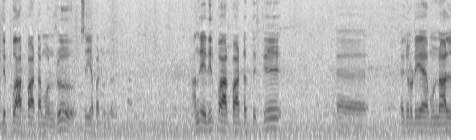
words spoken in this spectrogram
எதிர்ப்பு ஆர்ப்பாட்டம் ஒன்று செய்யப்பட்டிருந்தது. அந்த எதிர்ப்பு ஆர்ப்பாட்டத்துக்கு எங்களுடைய முன்னாள்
